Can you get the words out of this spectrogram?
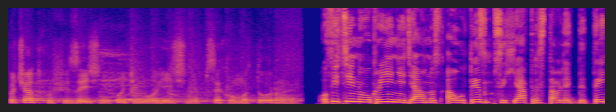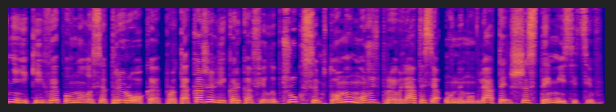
Спочатку фізичні, потім логічні, психомоторні. Офіційно в Україні діагноз аутизм психіатри ставлять дитині, якій виповнилося три роки. Проте каже лікарка Філипчук, симптоми можуть проявлятися у немовляти шести місяців.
